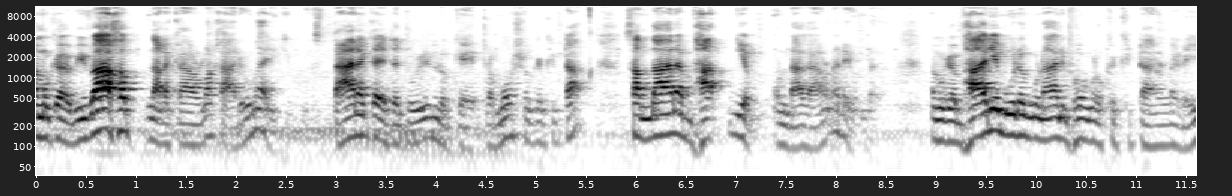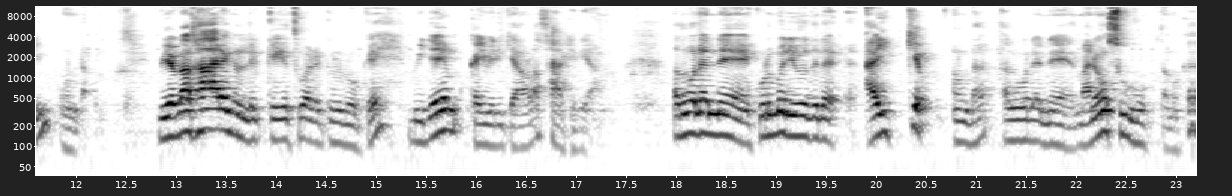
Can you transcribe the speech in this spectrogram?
നമുക്ക് വിവാഹം നടക്കാനുള്ള കാര്യവുമായിരിക്കും. സ്ഥാനക്കയറ്റ തൊഴിലിലൊക്കെ പ്രമോഷനൊക്കെ കിട്ടാം. സന്താന ഭാഗ്യം ഉണ്ടാകാനുള്ള ഇടയുണ്ട്. നമുക്ക് ഭാര്യ മൂലം ഗുണാനുഭവങ്ങളൊക്കെ കിട്ടാനുള്ള ഇടയും ഉണ്ട്. വ്യവഹാരങ്ങളിലും കേസ് വഴക്കുകളിലൊക്കെ വിജയം കൈവരിക്കാനുള്ള സാഹചര്യമാണ്. അതുപോലെ തന്നെ കുടുംബജീവിതത്തിൽ ഐക്യം ഉണ്ട്. അതുപോലെ തന്നെ മനോസുഖവും നമുക്ക്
